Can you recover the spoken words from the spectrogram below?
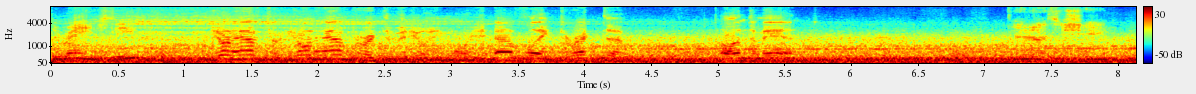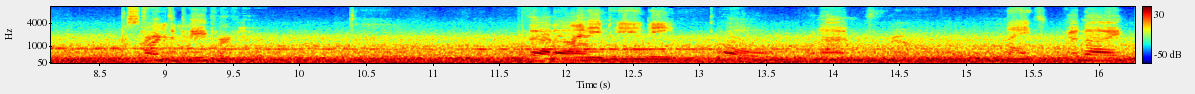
Deranged, see? You don't have to. You don't have direct to video anymore. You have like direct to on demand. Yeah, know, it's a shame. Start the pay per view. That uh. My name's Andy. Oh, when I'm through. Thanks. Good night.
